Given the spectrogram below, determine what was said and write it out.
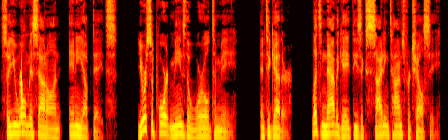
so you won't miss out on any updates. Your support means the world to me. And together, let's navigate these exciting times for Chelsea.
